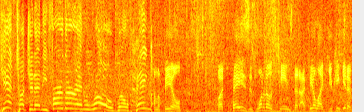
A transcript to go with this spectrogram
Can't touch it any further, and Rogue will hang on the field. But FaZe is one of those teams that I feel like you can get a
